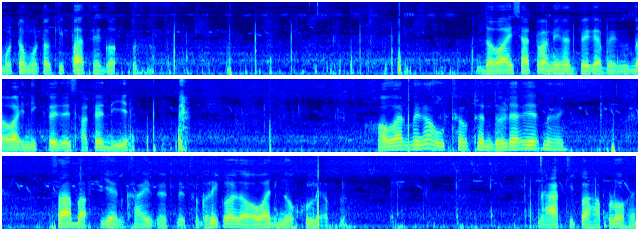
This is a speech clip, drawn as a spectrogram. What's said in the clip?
મોટો મોટો કીપા થઈ ગયો દવાઈ છાંટવાની હોય ભેગા ભેગું દવાઈ નીકળે જાય, છાંટે દઈએ. સવાર મેં કાં ઉઠે ઉઠે ધોડાવીએ ને સાબ આપીએ ને ખાઈને એટલે તો ઘડીક વાર તો અવાજ ન ખુલે આપણે. આ કીપા આપણો છે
